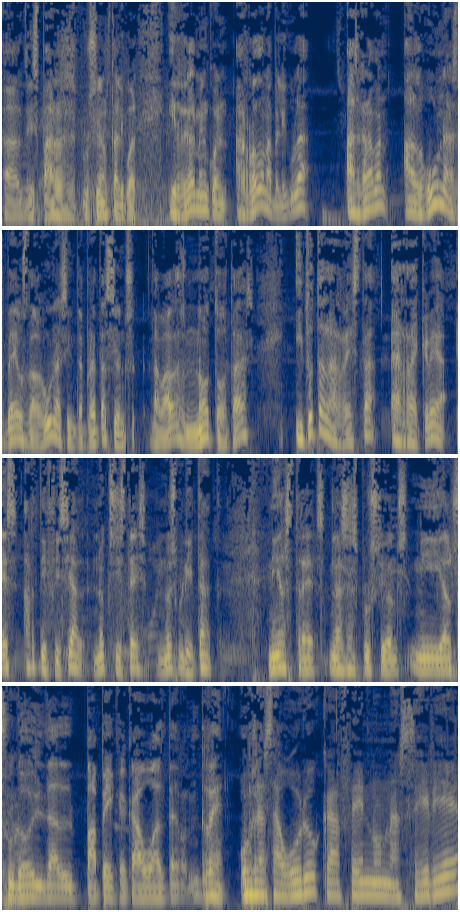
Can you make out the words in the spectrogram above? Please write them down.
els dispars, les explosions, tal i qual. I realment quan es roda una pel·lícula es graven algunes veus d'algunes interpretacions, de vegades no totes, i tota la resta es recrea, és artificial, no existeix, no és veritat. Ni els trets, ni les explosions, ni el soroll del paper que cau al terra, res. Us asseguro que fent una sèrie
